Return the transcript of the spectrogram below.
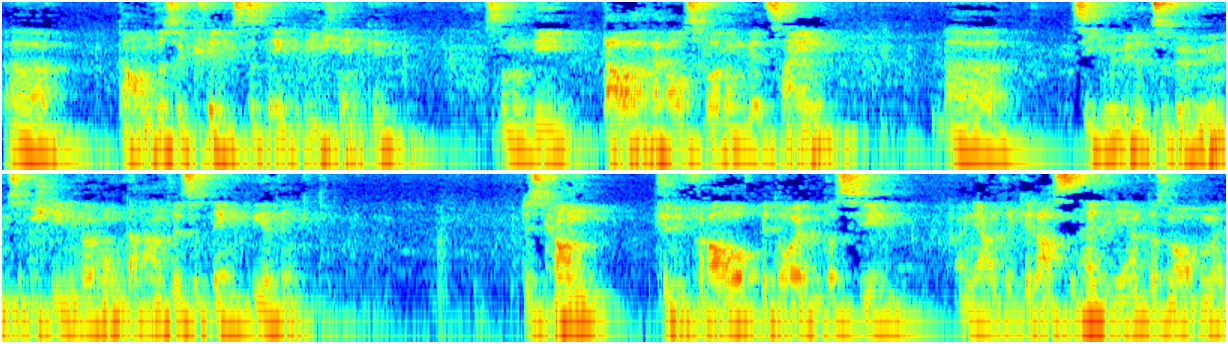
äh, der andere soll gefälligst so denken, wie ich denke, sondern die Dauerherausforderung wird sein, äh, sich immer wieder zu bemühen, zu verstehen, warum der andere so denkt, wie er denkt. Das kann für die Frau bedeuten, dass sie eine andere Gelassenheit lernt, dass man auch einmal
